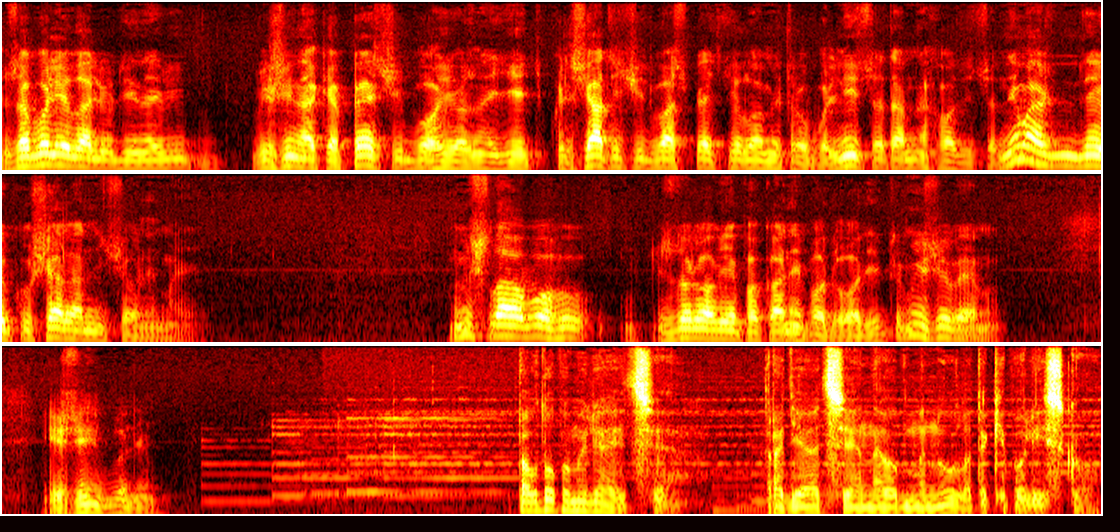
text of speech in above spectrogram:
Заболіла людина, біжи на чи Бог його знайде, в Крещатичі 25 кілометрів, больниця там знаходиться. Нема ж ні кушера, нічого немає. Ну, слава Богу, здоров'я поки не підводить, то ми живемо. І жити будемо. Павло помиляється. Радіація не обминула таки Поліського.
